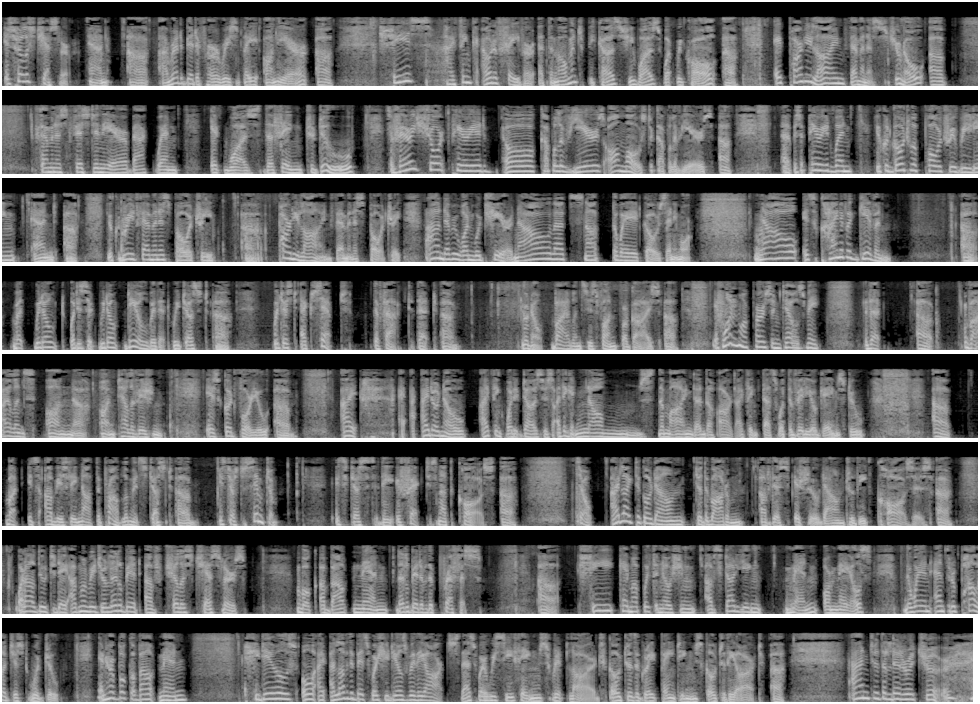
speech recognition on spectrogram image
is Phyllis Chesler. And uh, I read a bit of her recently on the air. Uh, she's, I think, out of favor at the moment because she was what we call uh, a party line feminist. You know, a feminist fist in the air back when it was the thing to do. It's a very short period, oh, a couple of years, almost a couple of years. Uh, it was a period when you could go to a poetry reading and uh, you could read feminist poetry, uh, party line feminist poetry, and everyone would cheer. Now that's not the way it goes anymore. Now it's kind of a given. Uh, but we don't. What is it? We don't deal with it. We just uh, we just accept the fact that um, you know violence is fun for guys. Uh, if one more person tells me that uh, violence on uh, on television is good for you, um, I, I I don't know. I think what it does is I think it numbs the mind and the heart. I think that's what the video games do. Uh, but it's obviously not the problem. It's just uh, it's just a symptom. It's just the effect. It's not the cause. Uh, so I'd like to go down to the bottom of this issue, down to the causes. Uh, what I'll do today, I'm going to read you a little bit of Phyllis Chesler's book about men, a little bit of the preface. Uh, she came up with the notion of studying men or males the way an anthropologist would do. In her book about men, she deals, oh, I, I, love the bits where she deals with the arts. That's where we see things writ large. Go to the great paintings, go to the art, uh, and to the literature,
